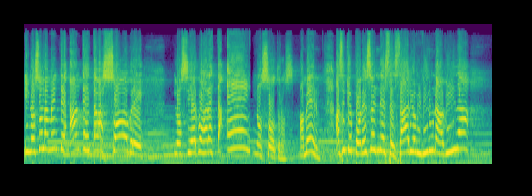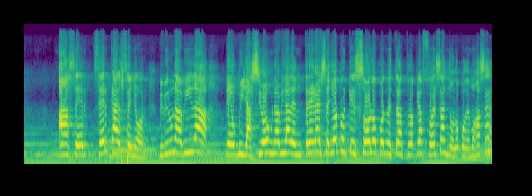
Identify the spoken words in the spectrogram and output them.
Y no solamente antes estaba sobre los siervos, ahora está en nosotros. Amén. Así que por eso es necesario vivir una vida a cerca al Señor, vivir una vida de humillación, una vida de entrega al Señor, porque solo por nuestras propias fuerzas no lo podemos hacer.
